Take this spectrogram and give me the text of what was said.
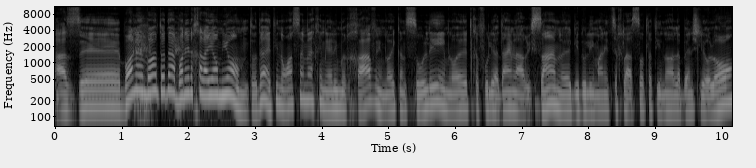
אז אה, בוא, בוא, אתה יודע, בוא נלך על היום-יום. אתה יודע, הייתי נורא שמח אם יהיה לי מרחב, אם לא ייכנסו לי, אם לא ידחפו לי ידיים להריסה, אם לא יגידו לי מה אני צריך לעשות לתינוע לבן שלי או לא.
